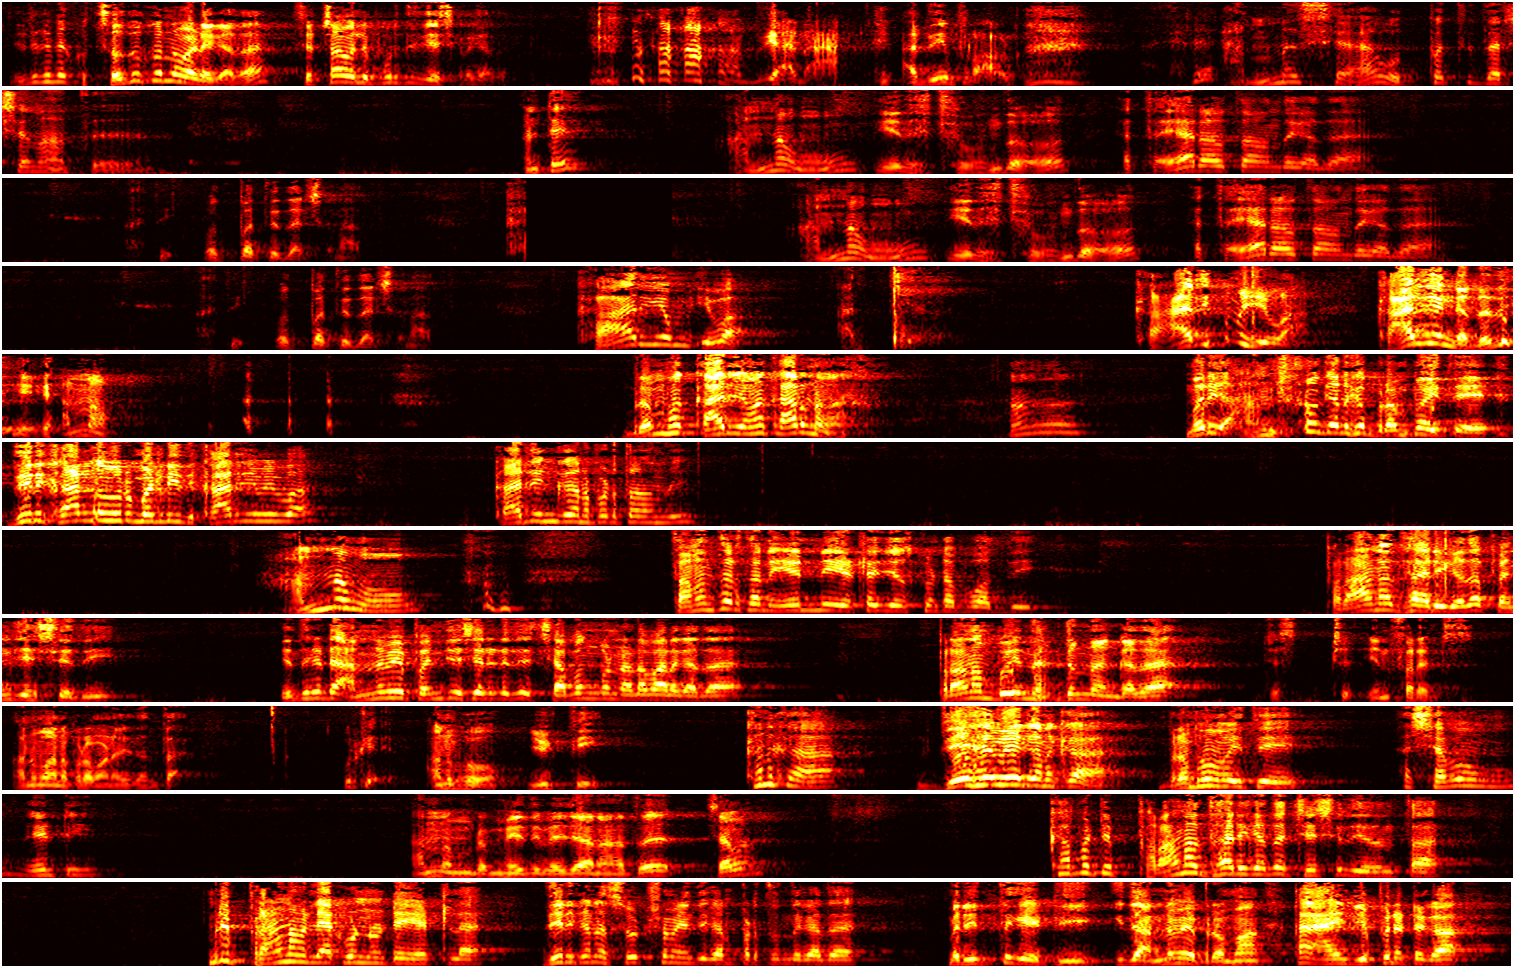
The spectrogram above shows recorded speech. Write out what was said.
ఎందుకంటే చదువుకున్నవాడే కదా శిక్షావళి పూర్తి చేశాడు కదా. అది ప్రాబ్లం అరే అన్నస్య ఉత్పత్తి దర్శనాత్. అంటే అన్నం ఏదైతే ఉందో అది తయారవుతా ఉంది కదా. అది ఉత్పత్తి దర్శనాత్ అన్నం ఏదైతే ఉందో అది తయారవుతా ఉంది కదా. అది ఉత్పత్తి దర్శనాత్ కార్యం ఇవ. అద్య. కార్యం ఇవ. కార్యం కదా అది అన్నం. బ్రహ్మ కార్యమా కారణమా? మరి అన్నం కనుక బ్రహ్మ అయితే దీని కారణం మళ్ళీ? ఇది కార్యం ఇవా? కార్యం కనపడతా ఉంది అన్నము తనంతట తను ఎన్ని ఎట్లా చేసుకుంటా పోద్ది? ప్రాణధారి కదా పనిచేసేది. ఎందుకంటే అన్నమే పనిచేసేటైతే శవంగా నడవాలి కదా. ప్రాణం పోయింది అంటున్నాం కదా. జస్ట్ ఇన్ఫరెన్స్ అనుమాన ప్రమాణం ఇదంతా. ఊరికే అనుభవం యుక్తి. కనుక దేహమే గనక బ్రహ్మం అయితే ఆ శవం ఏంటి? అన్నం బ్రహ్మేది వేజానాథ్ చవ. కాబట్టి ప్రాణధారి కదా చేసేది ఇదంతా. మరి ప్రాణం లేకుండా ఉంటే ఎట్లా? దీనికన్నా సూక్ష్మమైంది కనపడుతుంది కదా. మరి ఇంతకేటి ఇది అన్నమే బ్రహ్మ. కానీ ఆయన చెప్పినట్టుగా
